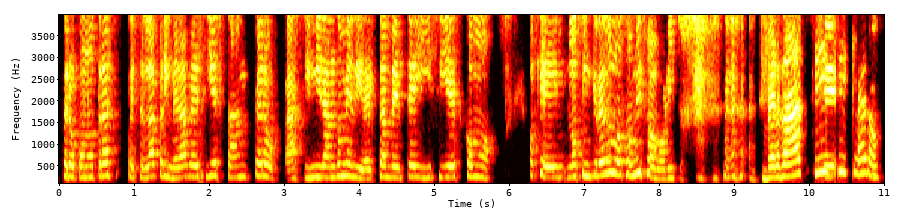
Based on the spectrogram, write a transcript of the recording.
pero con otras, pues es la primera vez y están, pero así mirándome directamente y sí es como, Ok, los incrédulos son mis favoritos. ¿Verdad? Sí, eh, sí, claro.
